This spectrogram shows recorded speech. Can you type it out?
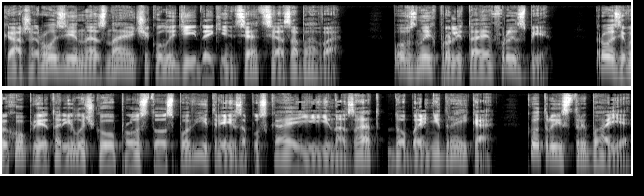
каже Розі, не знаючи, коли дійде кінця ця забава. Повз них пролітає фризбі. Розі вихоплює тарілочку просто з повітря і запускає її назад до Бенні Дрейка, котрий стрибає,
